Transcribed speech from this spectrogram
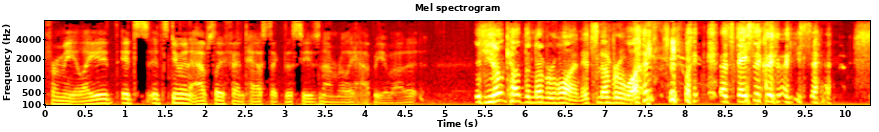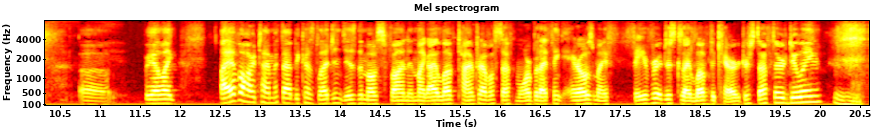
for me, like it, it's it's doing absolutely fantastic this season. I'm really happy about it. If you don't count the number one, it's number one. like, that's basically what you said. Uh, but yeah, like I have a hard time with that because Legends is the most fun, and like I love time travel stuff more. But I think Arrow's my favorite just because I love the character stuff they're doing, Mhm.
